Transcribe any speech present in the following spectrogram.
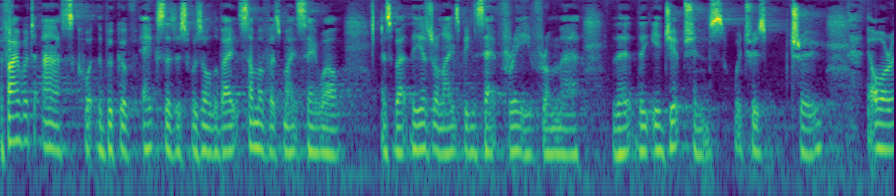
If I were to ask what the book of Exodus was all about, some of us might say, well, it's about the Israelites being set free from uh, the, the Egyptians, which is true. Or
